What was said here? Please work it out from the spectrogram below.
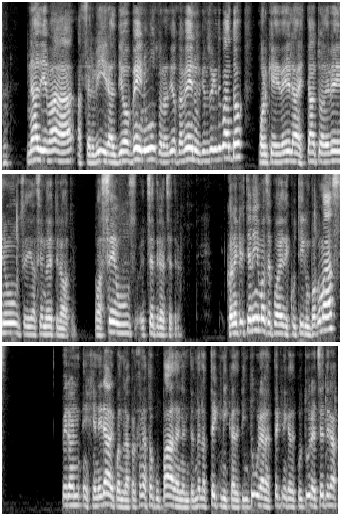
nadie va a servir al dios Venus o la diosa Venus, que no sé qué sé cuánto, porque ve la estatua de Venus eh, haciendo esto y lo otro, o a Zeus, etcétera, etcétera. Con el cristianismo se puede discutir un poco más, pero en, general, cuando la persona está ocupada en entender la técnica de pintura, la técnica de escultura, etc.,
